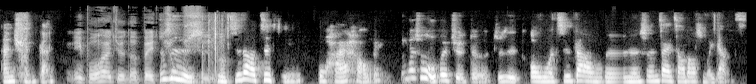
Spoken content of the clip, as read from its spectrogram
安全感。你不会觉得被就是你知道自己我还好诶，应该说我会觉得就是哦，我知道我的人生在遭到什么样子。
